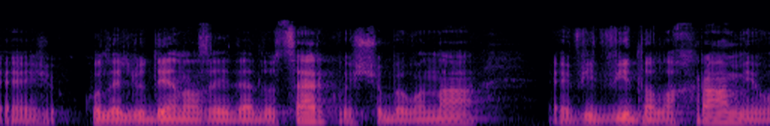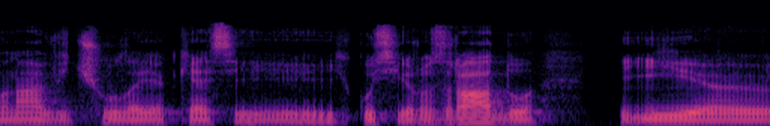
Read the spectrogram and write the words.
е, коли людина зайде до церкви, щоб вона е, відвідала храм, і вона відчула якесь якусь і розраду, і е,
